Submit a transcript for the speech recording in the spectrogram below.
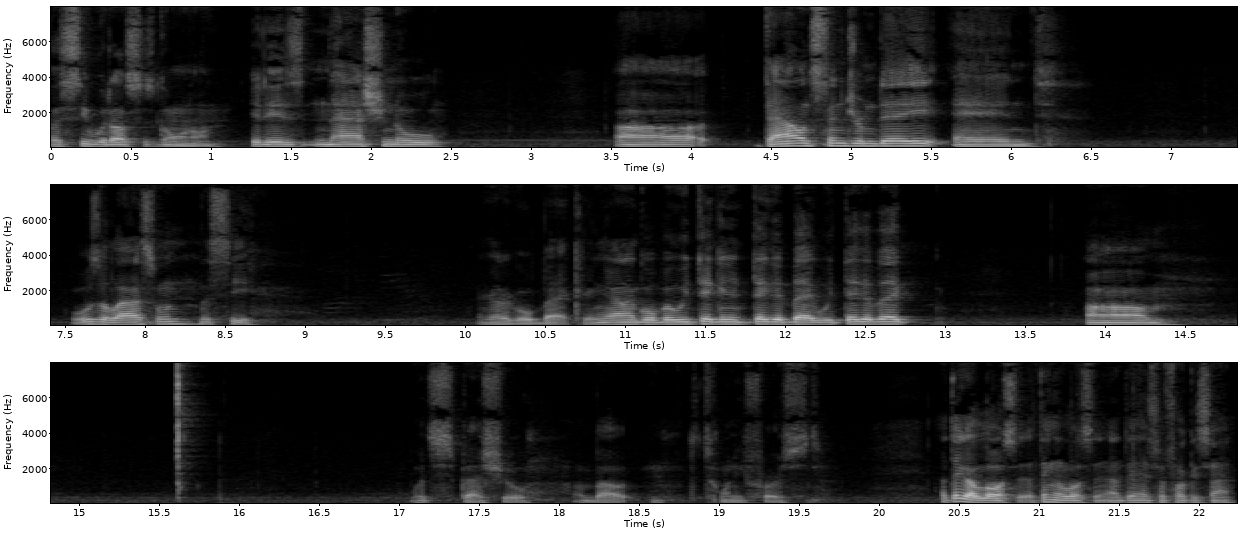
let's see what else is going on. It is National uh, Down Syndrome Day, and what was the last one? Let's see. I gotta go back. I gotta go, but we taking it, take it back. We take it back. Um, what's special about the twenty first? I think I lost it. I think I lost it. I think that's a fucking sign.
